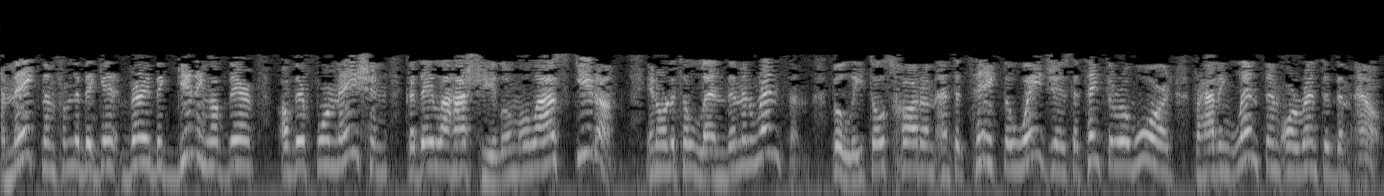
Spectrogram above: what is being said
and make them from the begin, very beginning of their of their formation, kadei lahashilum in order to lend them and rent them, velitos and to take the wages, to take the reward for having lent them or rented them out.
